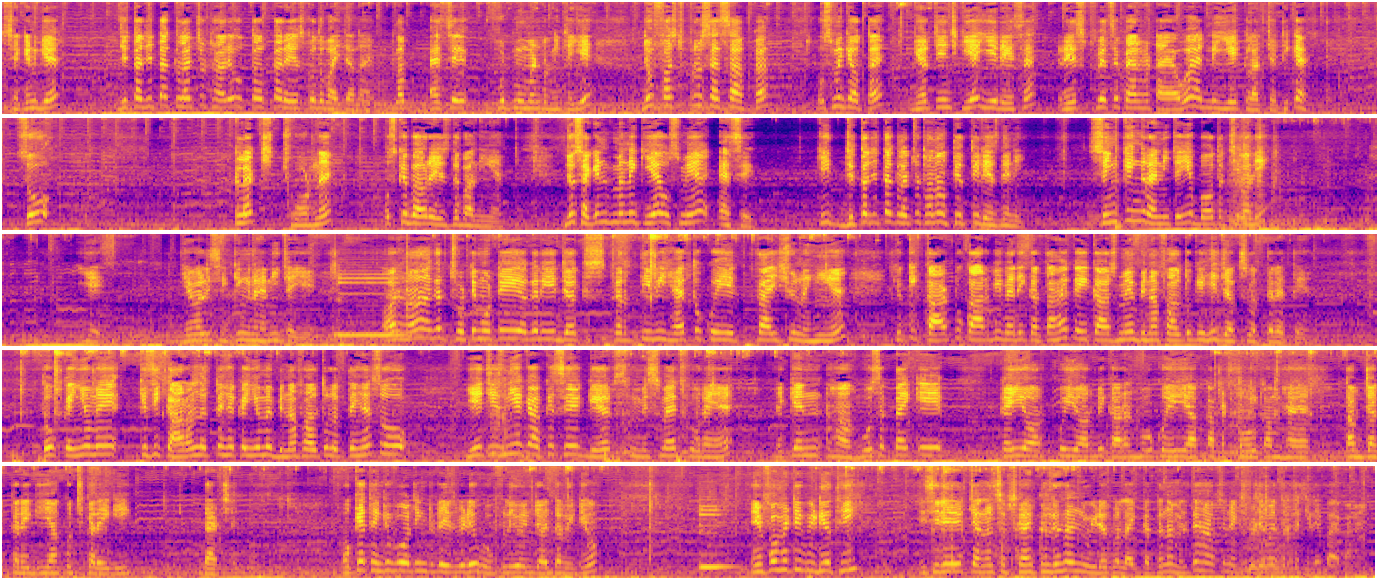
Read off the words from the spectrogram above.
Second gear. जितना जितना क्लच उठा रहे उतना उतना रेस को दबाई जाना है। मतलब ऐसे फुट मूवमेंट होनी चाहिए। जो फ़र्स्ट प्रोसेस है आपका उसमें क्या होता है? गियर चेंज किया ये रेस है। रेस पे से पैर हटाया हुआ है एंड ये क्लच है ठीक है? सो so, क्लच छोड़ना है उसके बाद रेस दबानी है। जो सेकंड मैंने किया उसमें है ऐसे कि जितना जितना क्लच उठाना उतनी उतनी रेस देनी। सिंकिंग रहनी चाहिए बहुत अच्छी वाली। ये। ये वाली सिंकिंग रहनी चाहिए। और हाँ अगर छोटे मोटे अगर ये जग्स करती भी है तो कोई इतना इशू नहीं है, क्योंकि कार टू कार भी वेरी करता है। कई कार्स में बिना फालतू के ही जग्स लगते रहते हैं। तो कईयों में किसी कारण लगते हैं, कईयों में बिना फालतू लगते हैं। सो ये चीज़ नहीं है कि आपके से गेयर्स मिसमैच हो रहे हैं, लेकिन हाँ हो सकता है कि कई और, कोई और भी कारण हो, कोई आपका पेट्रोल कम है, तब जग करेगी या कुछ करेगी। That's it okay thank you for watching today's video hopefully you enjoy the video informative video थी, इसीलिए चैनल सब्सक्राइब कर देना वीडियो को लाइक कर देना। मिलते हैं आपसे नेक्स्ट वीडियो में, तब तक के लिए बाय बाय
